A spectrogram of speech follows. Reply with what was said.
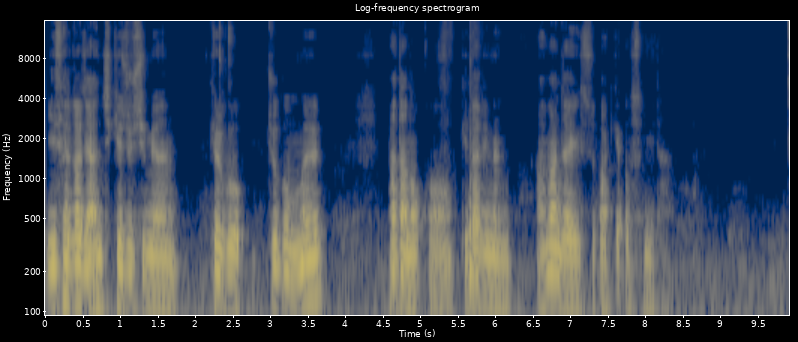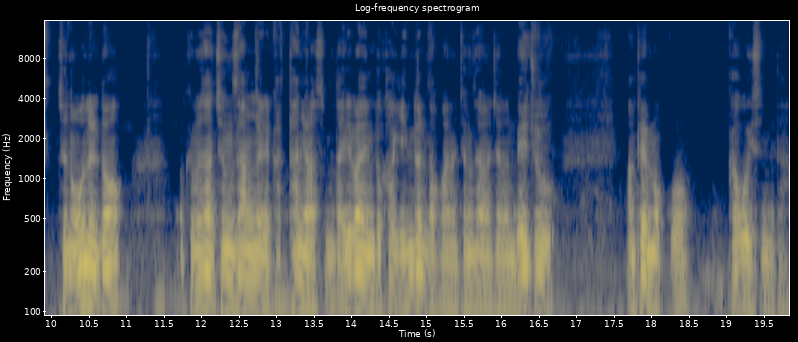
이 세 가지 안 지켜주시면 결국 죽음을 받아놓고 기다리는 암 환자일 수밖에 없습니다. 저는 오늘도 금호산 정상을 가- 다녀왔습니다. 일반인도 가기 힘들다고 하는 정상을 저는 매주 안 빼먹고 가고 있습니다.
